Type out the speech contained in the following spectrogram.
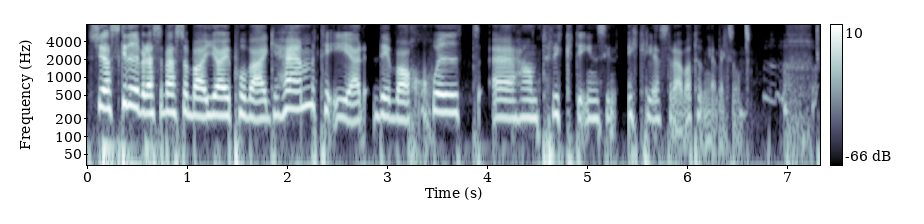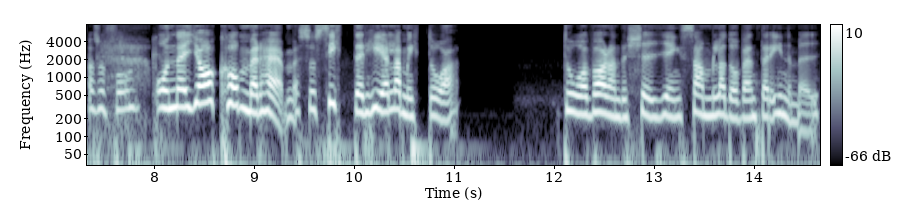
Så jag skriver sms och bara jag är på väg hem till er, det var skit, eh, han tryckte in sin äckliga sträva tunga liksom. Alltså folk. Och när jag kommer hem så sitter hela mitt då dåvarande tjejgäng samlade och väntar in mig.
